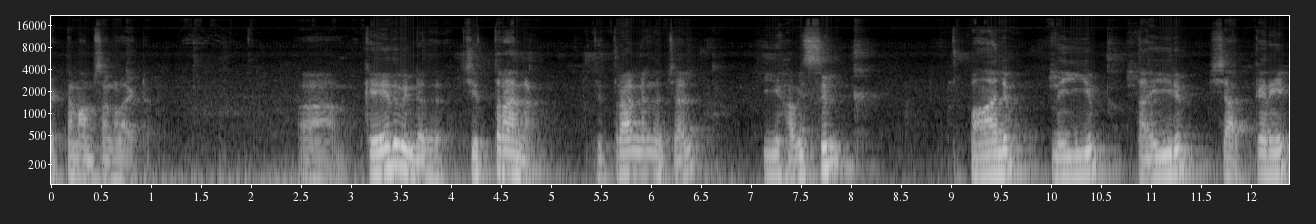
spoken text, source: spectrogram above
രക്തമാംസങ്ങളായിട്ട്. കേതുവിന്റെത് ചിത്രാന്നം. ചിത്രാന്നം എന്ന് വെച്ചാൽ ഈ ഹവിസിൽ പാലും നെയ്യും തൈരും ശർക്കരയും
